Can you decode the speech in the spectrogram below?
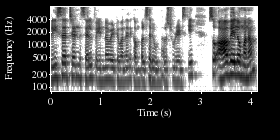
research and self innovative అనేది కంపల్సరీ ఉండాలి స్టూడెంట్స్కి సో ఆ వేలో మనం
